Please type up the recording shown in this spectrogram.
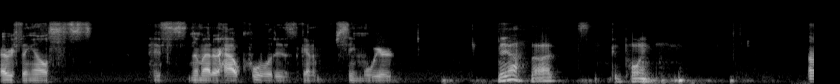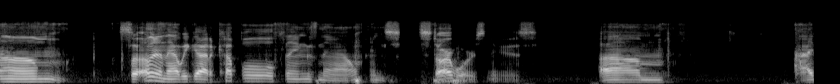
everything else is no matter how cool it is going to seem weird. Yeah, that's a good point. Um, so other than that, we got a couple things now in Star Wars news. Um, I,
